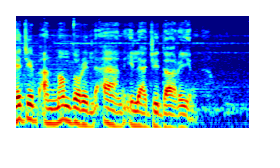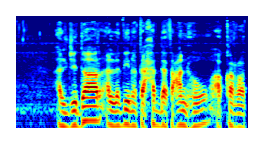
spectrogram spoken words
يجب أن ننظر الآن إلى جدارين. الجدار الذي نتحدث عنه أقرت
